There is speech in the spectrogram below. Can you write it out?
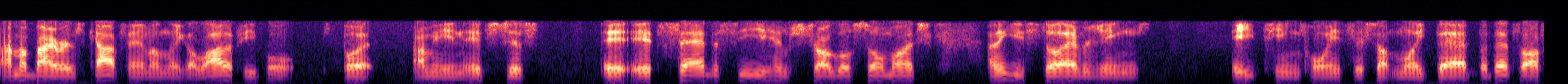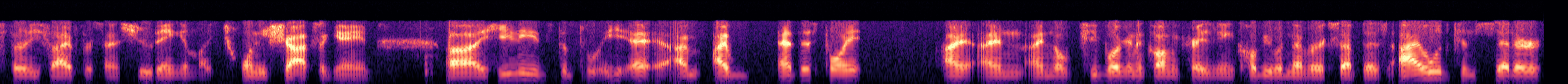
I'm a Byron Scott fan, unlike a lot of people. But I mean, it's just it, it's sad to see him struggle so much. I think he's still averaging 18 points or something like that, but that's off 35% shooting and like 20 shots a game. Uh he needs to play. I'm I at this point I I, I know people are going to call me crazy, and Kobe would never accept this. I would consider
